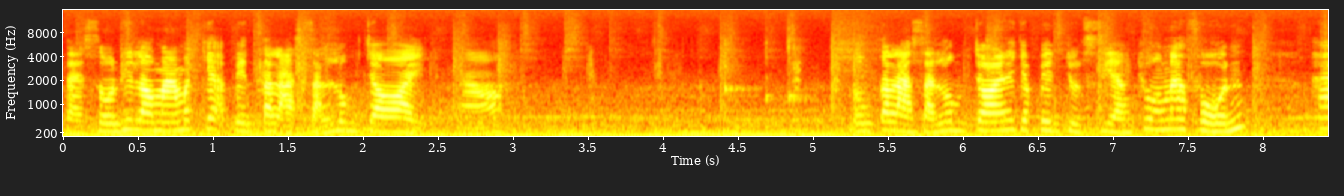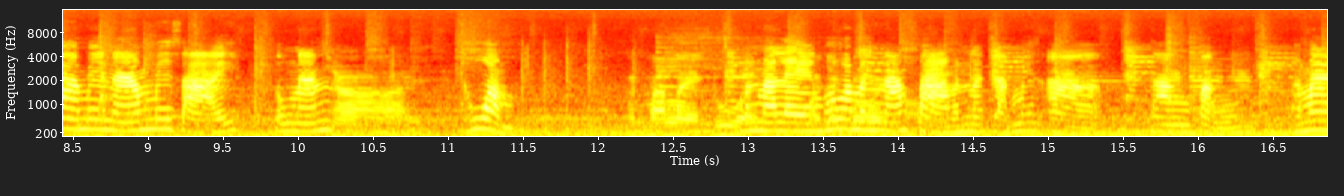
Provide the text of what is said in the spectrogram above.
แต่โซนที่เรามาเมื่อกี้เป็นตลาดสันลมจอยเนาะตรงตลาดสันลมจอยนี่จะเป็นจุดเสี่ยงช่วงหน้าฝน ถ้าแม่น้ำไม่สายตรงนั้นใช่ท่วม มันมาแรงด้วยมันมาแรงเพราะว่ามันน้ำป่ามันมาจากไม่อ่าทางฝั่งพม่า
